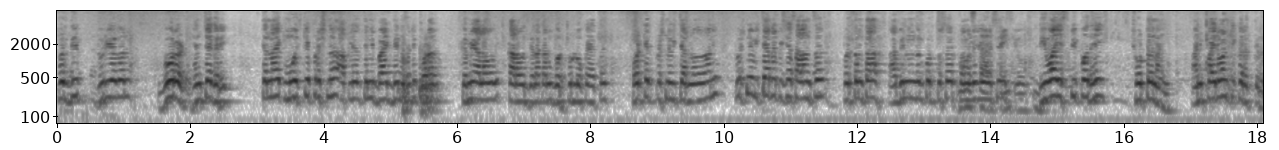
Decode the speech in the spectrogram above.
प्रदीप दुर्योधन गोरड यांच्या घरी. त्यांना एक मोजके प्रश्न आपल्याला त्यांनी बाईट देण्यासाठी थोडा कमी आला कालावधी दिला कारण भरपूर लोक येतात. थोडक्यात प्रश्न विचारणार आणि प्रश्न विचारण्यापेक्षा सरांचं प्रथमतः अभिनंदन करतो सर. कॉंग्रॅच्युलेशन डीवायएसपी पद हे छोटं नाही आणि पैलवानकी करत करत.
